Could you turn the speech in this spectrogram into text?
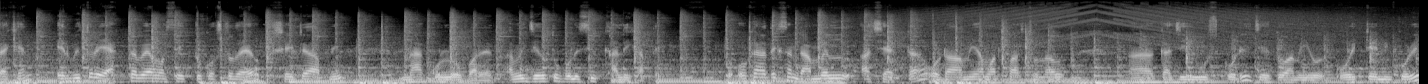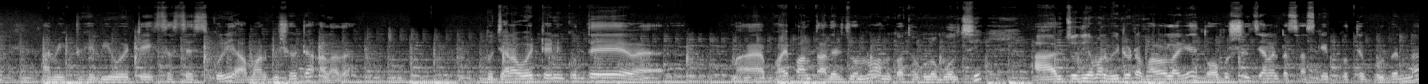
দেখেন, এর ভিতরে একটা ব্যায়াম আছে একটু কষ্টদায়ক সেইটা আপনি না করলেও পারেন। আমি যেহেতু বলেছি খালি হাতে। তো ওখানে দেখছেন ডাম্বেল আছে একটা, ওটা আমি আমার পার্সোনাল কাজে ইউজ করি, যেহেতু আমি ওয়েট ট্রেনিং করি, আমি একটু হেভি ওয়েটে এক্সারসাইজ করি, আমার বিষয়টা আলাদা। তো যারা ওয়েট ট্রেনিং করতে ভয় পান, তাদের জন্য আমি কথাগুলো বলছি। আর যদি আমার ভিডিওটা ভালো লাগে, তো অবশ্যই চ্যানেলটা সাবস্ক্রাইব করতে ভুলবেন না,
